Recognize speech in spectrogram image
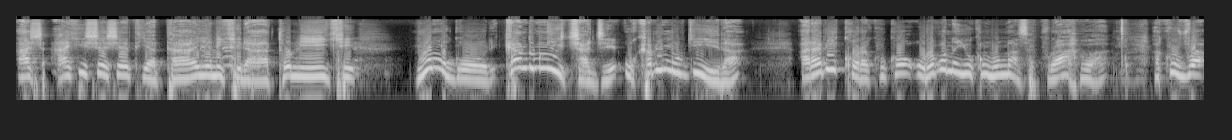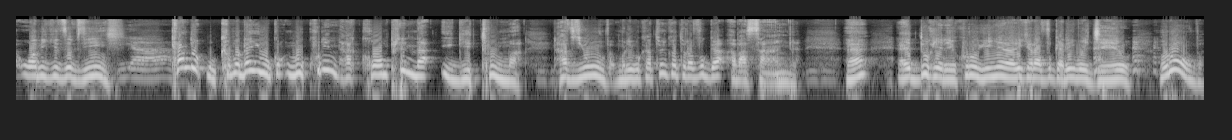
aho ishesheti yataye n'ikirato n'iki ntumugore kandi umwicaje ukabimubwira arabikora kuko urabona yuko mu maso akuraba akumva wabigize byinshi. Kandi ukabona yuko ni ukuri nta kompurena igituma ntabyumva muribuka turi ko turavuga abasanga Eh, eh, duhereye kuri uyu nyine ariko aravuga ari we jewe. Urumva?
